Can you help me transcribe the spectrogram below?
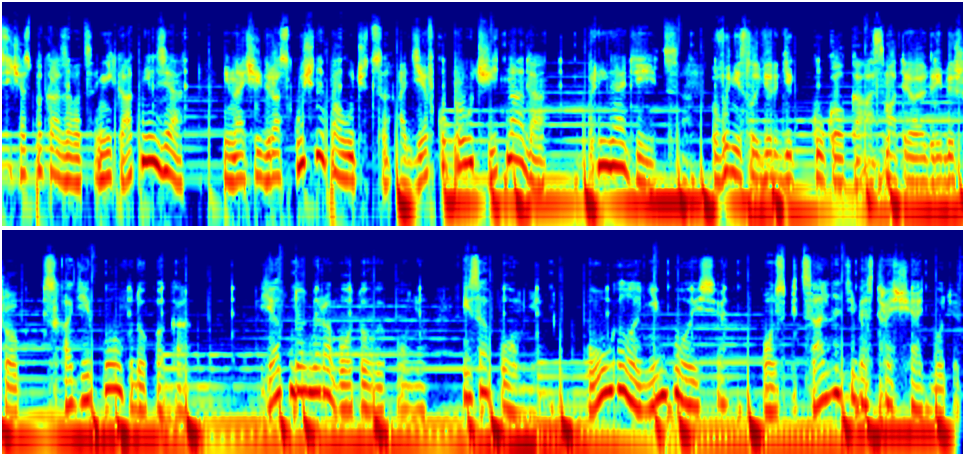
сейчас показываться, никак нельзя. Иначе игра скучной получится, а девку проучить надо пригодится. Вынесла вердикт куколка, осматривая гребешок. Сходи по поводу пока. Я в доме работу выполню. И запомни, пугало не бойся. Он специально тебя стращать будет.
